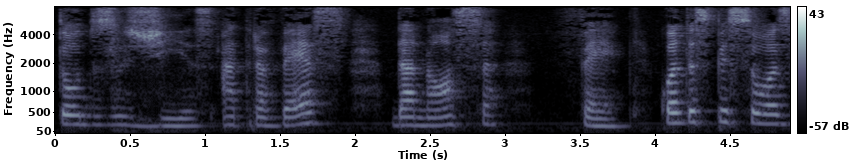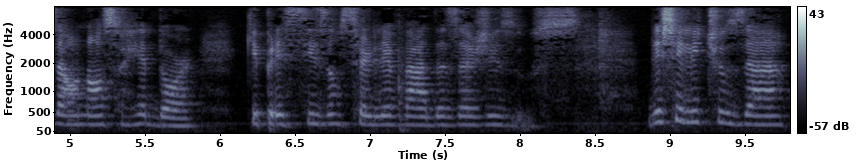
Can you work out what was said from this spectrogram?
todos os dias através da nossa fé. Quantas pessoas há ao nosso redor que precisam ser levadas a Jesus? Deixa ele te usar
